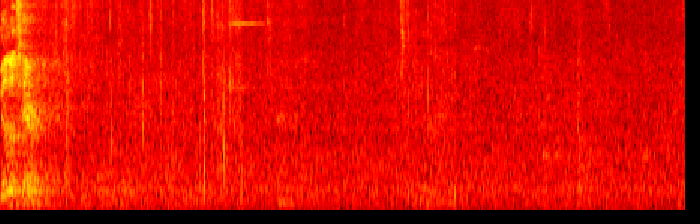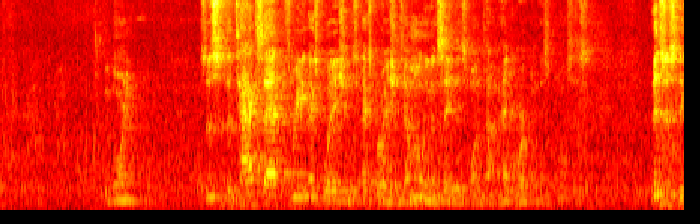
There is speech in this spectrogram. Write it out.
Military. Good morning. So this is the TACSAT 3 explorations, explorations. I'm only going to say this one time. I had to work on this one. This is the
